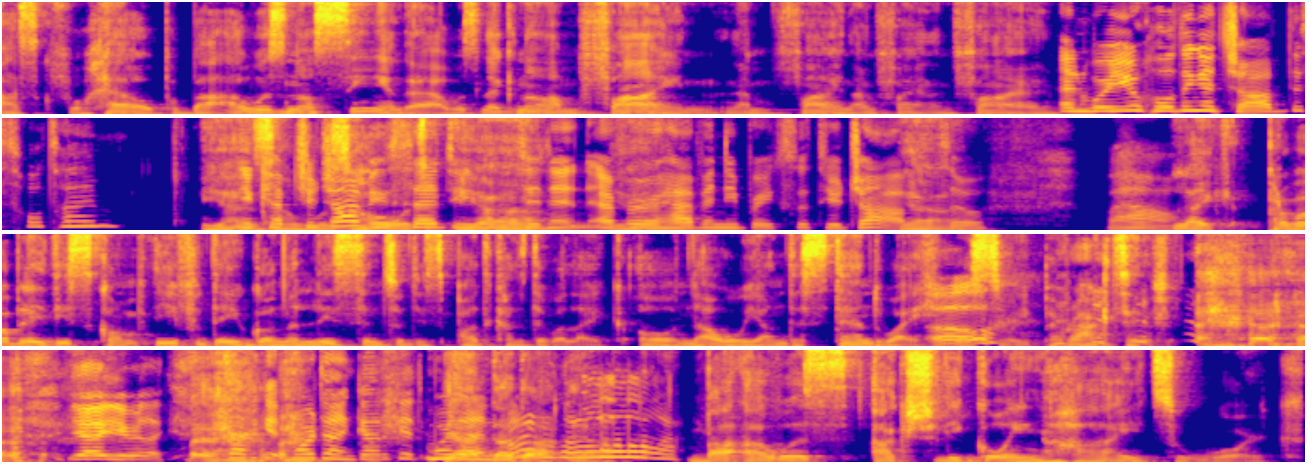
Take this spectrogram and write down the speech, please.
ask for help. But I was not seeing that. I was like, no, I'm fine. I'm fine. I'm fine. I'm fine. And were you holding a job this whole time? yes, you kept I your job. you said you yeah, didn't ever yeah. have any breaks with your job. Yeah. So, wow. Like probably this, com- if they're gonna listen to this podcast, they were like, "Oh, now we understand why he Oh. was so hyperactive." yeah, you're like, gotta get more done, gotta get more Yeah, done. da, da, la. but I was actually going high to work,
